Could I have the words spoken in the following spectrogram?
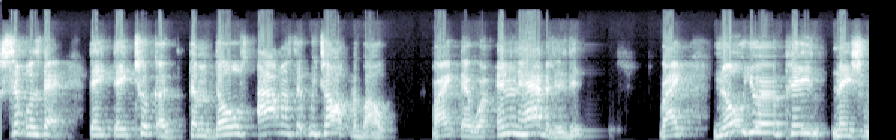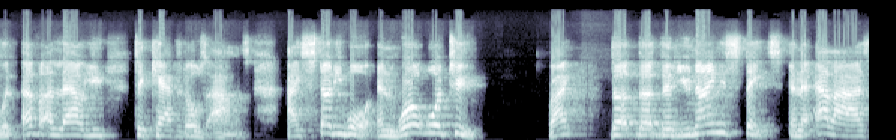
Simple as that. They they took a, them those islands that we talked about, right? That were uninhabited, right? No European nation would ever allow you to capture those islands. I study war in World War II, right? The, the, the United States and the allies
